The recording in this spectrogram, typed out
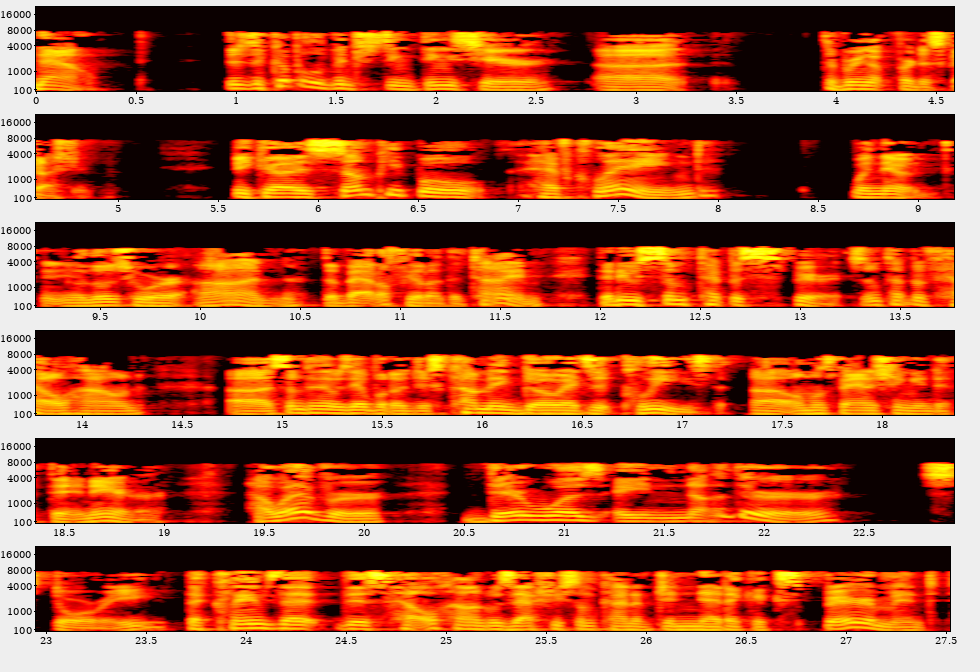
Now, there's a couple of interesting things here, uh, to bring up for discussion. Because some people have claimed when you know, those who were on the battlefield at the time, that it was some type of spirit, some type of hellhound, uh, something that was able to just come and go as it pleased, uh, almost vanishing into thin air. However, there was another story that claims that this hellhound was actually some kind of genetic experiment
